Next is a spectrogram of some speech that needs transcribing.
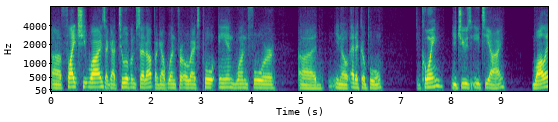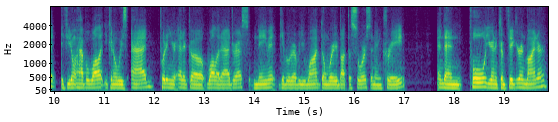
Uh, flight sheet wise, I got two of them set up. I got one for OX pool and one for, uh, you know, Etica pool. Coin, you choose ETI. Wallet, if you don't have a wallet, you can always add, put in your Etica wallet address, name it, give it whatever you want. Don't worry about the source and then create. And then pool, you're going to configure in miner.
